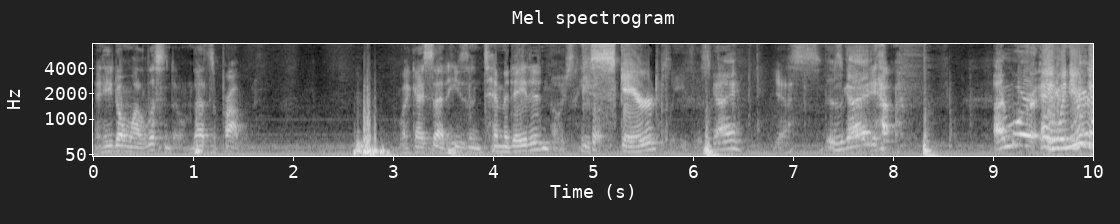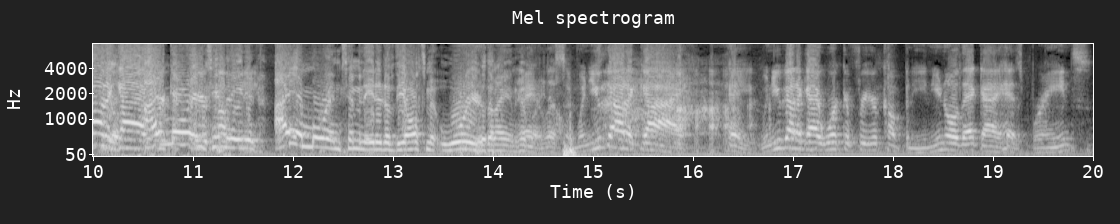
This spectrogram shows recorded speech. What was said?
and he don't want to listen to him. That's the problem. Like I said, he's intimidated. he's he's scared. Please, this guy, Yes. this guy. Yeah. I'm more. Hey, when you got a guy I'm more intimidated. company- I am more intimidated of the Ultimate Warrior than I am him Hey, right listen. When you got a guy, hey, when you got a guy working for your company, and you know that guy has brains,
